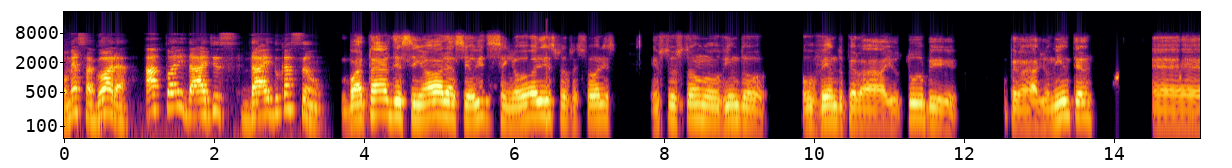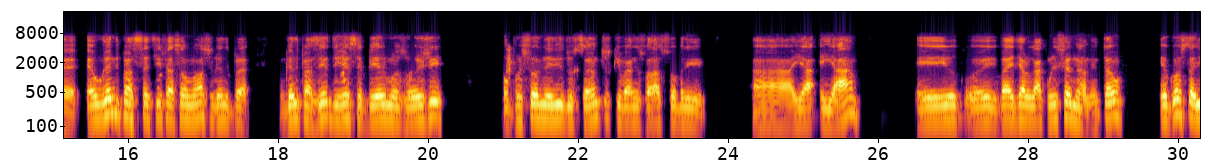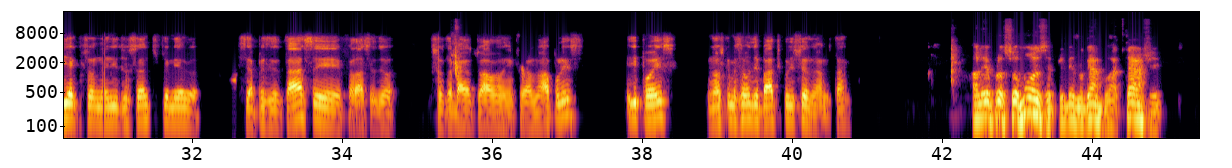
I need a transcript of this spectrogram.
Começa agora Atualidades da Educação. Boa tarde, senhoras, senhoritas, senhores, professores. Estão ouvindo, ouvindo pela YouTube, pela Rádio Ninter. É, é um grande satisfação nossa, um grande, pra, um grande prazer de recebermos hoje o professor Neri dos Santos, que vai nos falar sobre a IA, e vai dialogar com o Luiz Fernando. Então, eu gostaria que o professor Neri dos Santos primeiro se apresentasse, falasse do seu trabalho atual em Florianópolis, e depois nós começamos o debate com o Luiz Fernando, tá? Valeu, professor Moza. Em primeiro lugar, boa tarde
